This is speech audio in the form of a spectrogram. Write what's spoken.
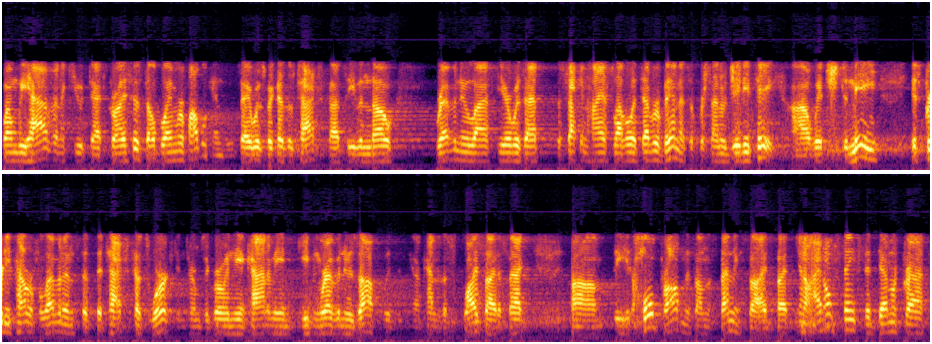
when we have an acute debt crisis, they'll blame Republicans and say it was because of tax cuts, even though revenue last year was at the second highest level it's ever been as a percent of GDP, uh, which to me is pretty powerful evidence that the tax cuts worked in terms of growing the economy and keeping revenues up with you know, kind of the supply side effect. Um, the whole problem is on the spending side, but you know I don't think that Democrats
